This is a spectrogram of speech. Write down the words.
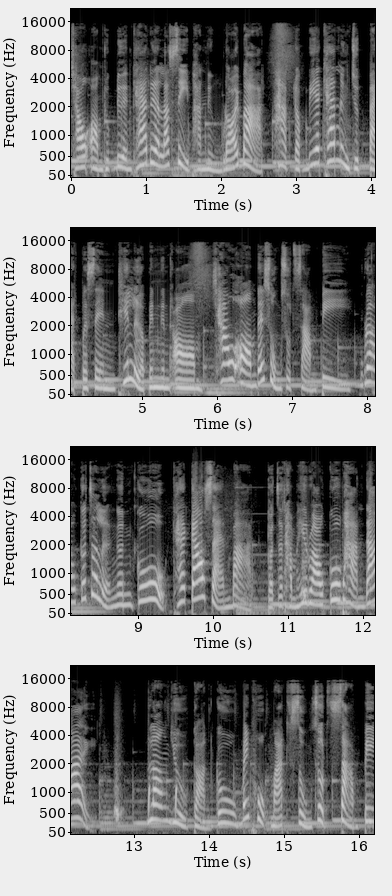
เช่าออมทุกเดือนแค่เดือนละ 4,100 บาท หักดอกเบี้ยแค่ 1.8%ที่เหลือเป็นเงินออม เช่าออมได้สูงสุด 3 ปี เราก็จะเหลือเงินกู้แค่ 900,000 บาท ก็จะทำให้เรากู้ผ่านได้ลองอยู่ก่อนกู้ไม่ผูกมัดสูงสุด 3 ปี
